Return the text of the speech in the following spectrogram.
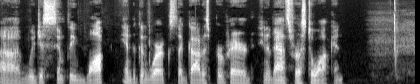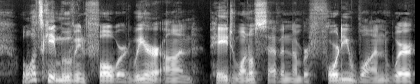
Uh, we just simply walk in the good works that God has prepared in advance for us to walk in. Well, let's keep moving forward. We are on page 107, number 41, where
